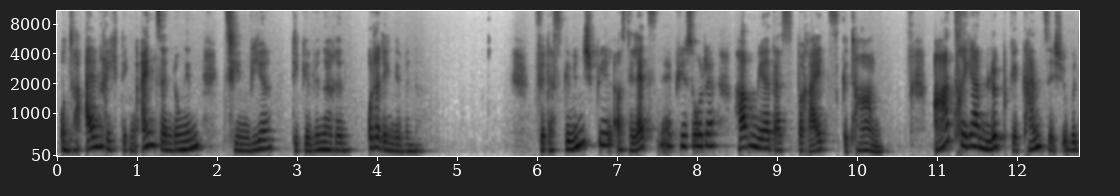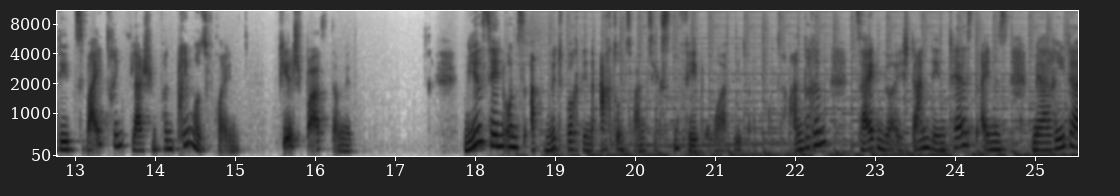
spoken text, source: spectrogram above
Unter allen richtigen Einsendungen ziehen wir die Gewinnerin oder den Gewinner. Für das Gewinnspiel aus der letzten Episode haben wir das bereits getan. Adrian Lübke kann sich über die zwei Trinkflaschen von Primus freuen. Viel Spaß damit! Wir sehen uns ab Mittwoch, den 28. Februar wieder. Unter anderem zeigen wir euch dann den Test eines Merida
